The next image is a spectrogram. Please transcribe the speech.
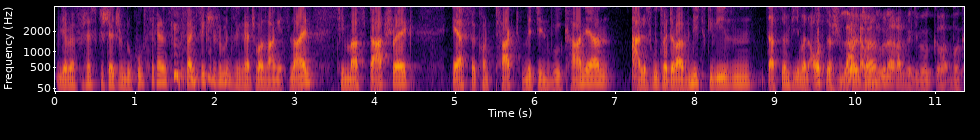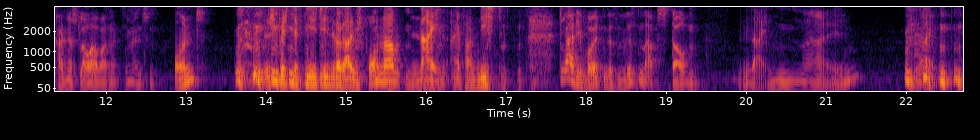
Wir haben ja festgestellt schon, du guckst ja keine Science-Fiction-Filme, deswegen kann ich schon mal sagen, jetzt nein. Thema Star Trek, erster Kontakt mit den Vulkaniern, alles gut, weiter war nichts gewesen, dass irgendwie jemand auslöschen das lag wollte. aber nur daran, wenn die Vulkanier schlauer waren als die Menschen. Und? Spricht jetzt gegen die These, die wir gerade gesprochen haben? Nein, einfach nicht. Klar, die wollten das Wissen abstauben. Nein. Nein. Nein.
